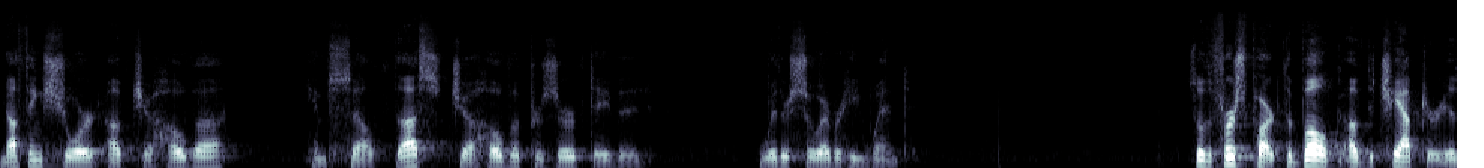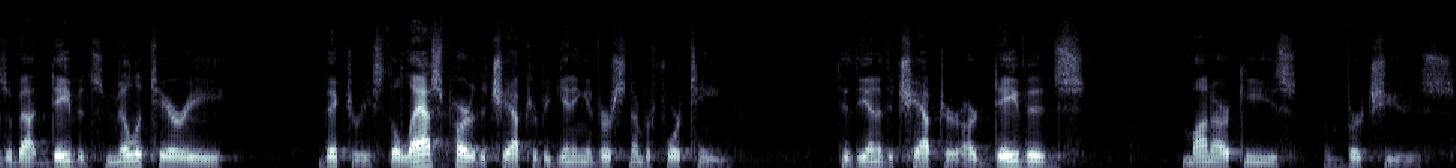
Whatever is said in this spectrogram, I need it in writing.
Nothing short of jehovah himself. Thus Jehovah preserved David whithersoever he went. So, the first part, the bulk of the chapter, is about David's military victories. The last part of the chapter, beginning in verse number 14 to the end of the chapter, are David's monarchy's virtues.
